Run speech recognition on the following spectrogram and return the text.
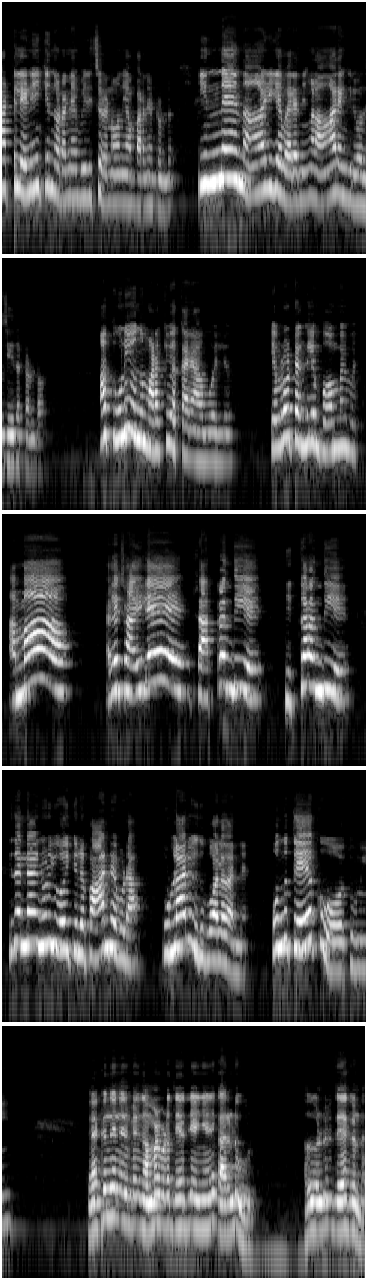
കട്ടിൽ എണീക്കുന്ന ഉടനെ വിരിച്ചിടണമെന്ന് ഞാൻ പറഞ്ഞിട്ടുണ്ട്. ഇന്നേ നാഴിക വരെ നിങ്ങൾ ആരെങ്കിലും അത് ചെയ്തിട്ടുണ്ടോ? ആ തുണി ഒന്ന് മടക്കി വെക്കാനാവുമല്ലോ. എവിടോട്ടെങ്കിലും പോകുമ്പോൾ അമ്മാ! അല്ലെ ശൈലേ! ഷർട്ട് എന്തിയേ? നിക്കർ എന്തിയേ? ഇതെല്ലാം എന്നോട് ചോദിക്കില്ല. പാന്റ് എവിടാ? പിള്ളേരും ഇതുപോലെ തന്നെ. ഒന്ന് തേക്കുവോ തുണി? തേക്കുന്നതിന് നമ്മളിവിടെ തേച്ച് കഴിഞ്ഞ് കഴിഞ്ഞാൽ കറണ്ട് കൂടും. അതുകൊണ്ടൊരു തേക്കുണ്ട്.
